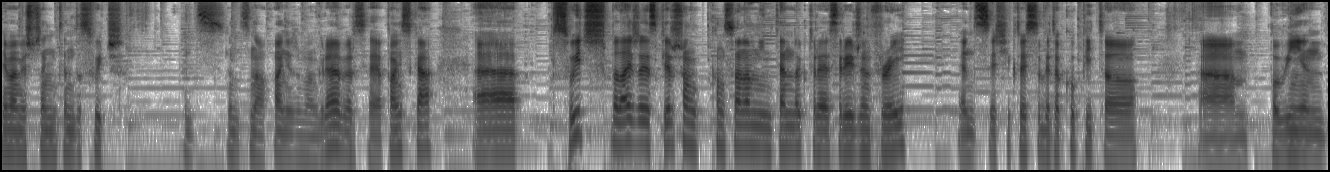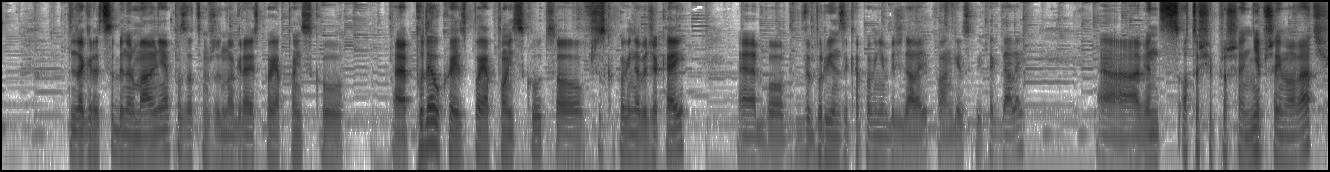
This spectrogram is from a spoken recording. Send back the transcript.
Nie mam jeszcze Nintendo Switch. Więc, więc no, fajnie, że mam grę, wersja japońska. Eee, Switch bodajże jest pierwszą konsolą Nintendo, która jest region free, więc jeśli ktoś sobie to kupi, to um, powinien zagrać sobie normalnie, poza tym, że no, gra jest po japońsku, pudełko jest po japońsku, co wszystko powinno być ok, e, bo wybór języka powinien być dalej po angielsku i tak dalej. A, więc o to się proszę nie przejmować.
